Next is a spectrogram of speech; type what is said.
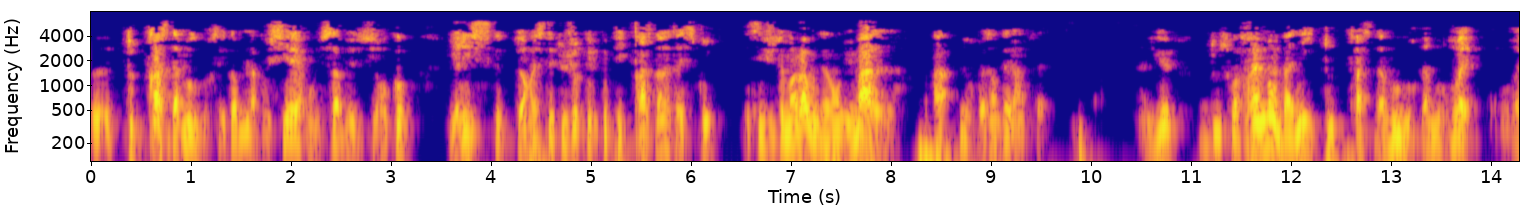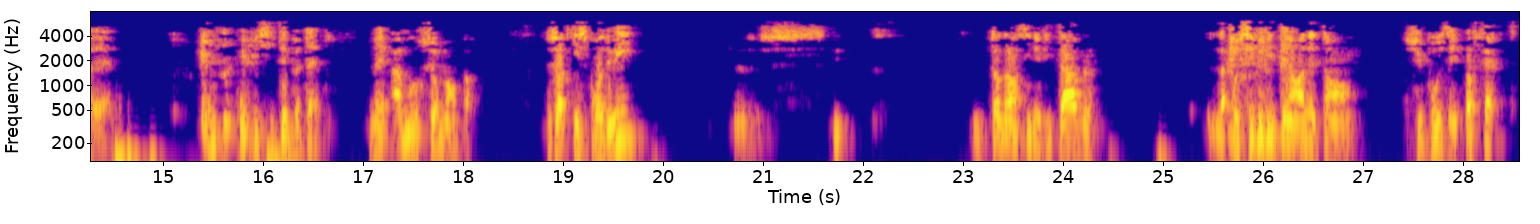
euh, toute trace d'amour. C'est comme la poussière ou le sable du sirocco, il risque d'en rester toujours quelques petites traces dans notre esprit, et c'est justement là où nous avons du mal à nous représenter l'enfer. Un lieu d'où soit vraiment banni toute trace d'amour, d'amour vrai, réel. Complicité peut-être, mais amour sûrement pas. De sorte qu'il se produit euh, une tendance inévitable, la possibilité en étant supposée offerte,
